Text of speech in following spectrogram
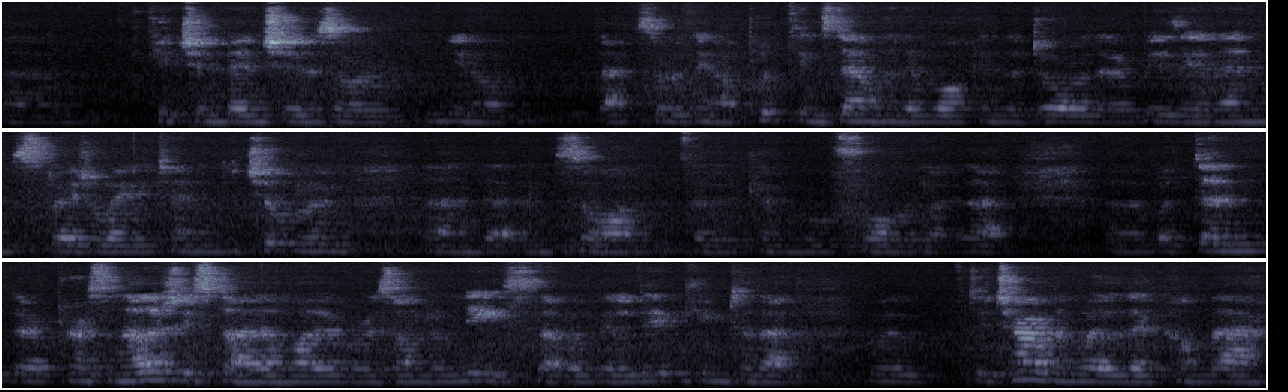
um, kitchen benches or you know that sort of thing, or put things down when they walk in the door, they're busy, and then straight away tending to children and, uh, and so on, that it can move forward like that. Uh, but then their personality style and whatever is underneath that will be linking to that will determine whether they come back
